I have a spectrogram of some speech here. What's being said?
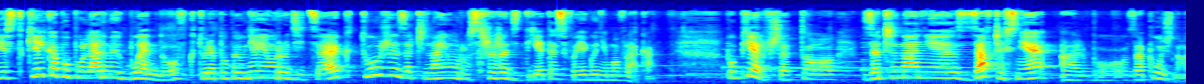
Jest kilka popularnych błędów, które popełniają rodzice, którzy zaczynają rozszerzać dietę swojego niemowlaka. Po pierwsze, to zaczynanie za wcześnie albo za późno.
